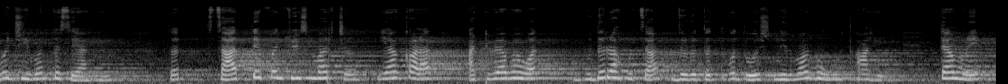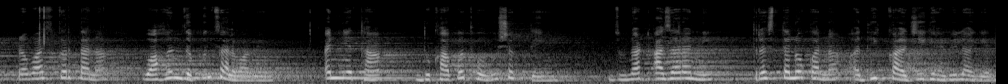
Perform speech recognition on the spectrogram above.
व जीवन कसे आहे? तर सात ते पंचवीस मार्च या काळात आठव्या भावात बुधराहूचा जडतत्व दोष निर्माण होत आहे. त्यामुळे प्रवास करताना वाहन जपून चालवावे. अन्यथा दुखापत होऊ शकते. जुनाट आजारांनी त्रस्त लोकांना अधिक काळजी घ्यावी लागेल.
